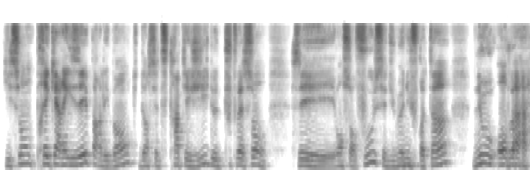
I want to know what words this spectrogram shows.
qui sont précarisés par les banques dans cette stratégie de, toute façon, on s'en fout, c'est du menu fretin. Nous, on va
